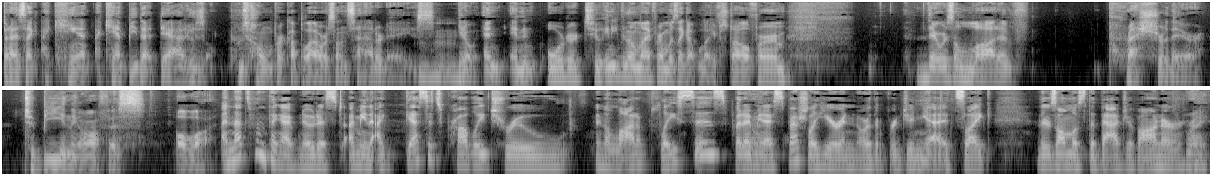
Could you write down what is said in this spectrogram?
But I was like, I can't, I can't be that dad who's, who's home for a couple hours on Saturdays, mm-hmm. you know, and, and in order to, and even though my firm was like a lifestyle firm, there was a lot of pressure there to be in the office a lot. And that's one thing I've noticed. I mean, I guess it's probably true in a lot of places, but I mean, especially here in Northern Virginia, it's like there's almost the badge of honor Right.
